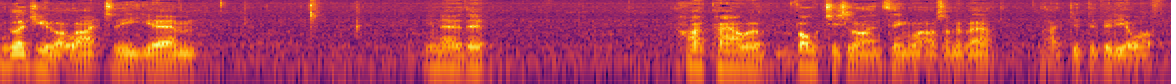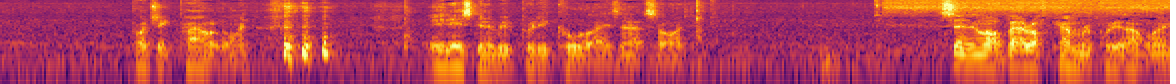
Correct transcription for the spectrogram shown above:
I'm glad you lot liked the um, you know the high power voltage line thing what I was on about that I did the video of. Project power line it is going to be pretty cool that is outside certainly a lot better off camera put it that way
